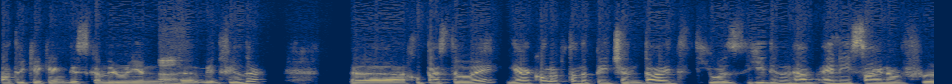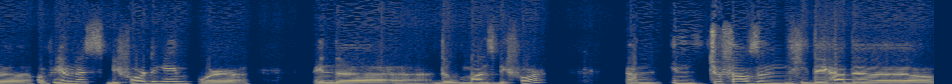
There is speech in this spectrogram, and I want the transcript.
Patrick Ekeng, this Cameroonian uh. midfielder who passed away. Yeah, collapsed on the pitch and died. He was he didn't have any sign of of illness before the game or in the the months before. And in 2000, he, they had uh,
